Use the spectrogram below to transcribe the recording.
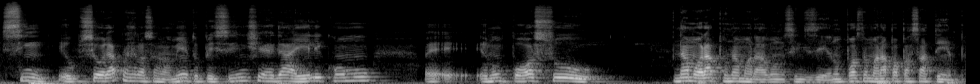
sim, eu, se eu olhar para um relacionamento, eu preciso enxergar ele como. É, eu não posso namorar por namorar, vamos assim dizer. Eu não posso namorar para passar tempo.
